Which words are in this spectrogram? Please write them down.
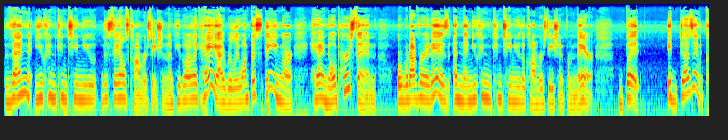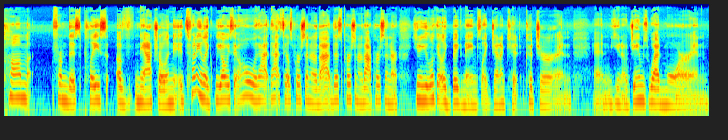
Then you can continue the sales conversation. Then people are like, hey, I really want this thing, or hey, I know a person, or whatever it is. And then you can continue the conversation from there. But it doesn't come from this place of natural. And it's funny like we always say oh that that salesperson or that this person or that person or you know you look at like big names like Jenna Kutcher and and you know James Wedmore and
